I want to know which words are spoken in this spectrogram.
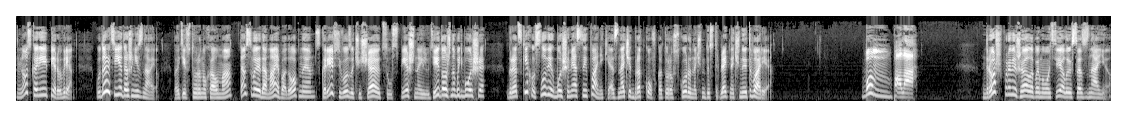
но скорее первый вариант. Куда идти я даже не знаю. Пойти в сторону холма, там свои дома и подобное. Скорее всего, зачищаются успешно, и людей должно быть больше. В городских условиях больше мяса и паники, а значит, братков, которых скоро начнут истреблять ночные твари. Бомпала! Дрожь пробежала по моему телу и сознанию.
